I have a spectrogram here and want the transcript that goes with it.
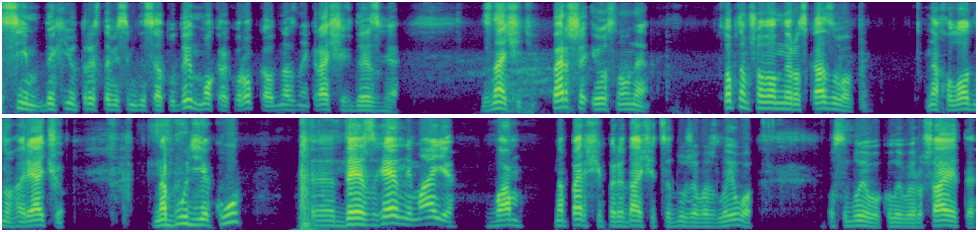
7 DQ381, мокра коробка, одна з найкращих DSG. Значить, перше і основне. Хто б там що вам не розказував, на холодну, гарячу, на будь-яку е, DSG немає вам на першій передачі, це дуже важливо, особливо коли ви рушаєте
